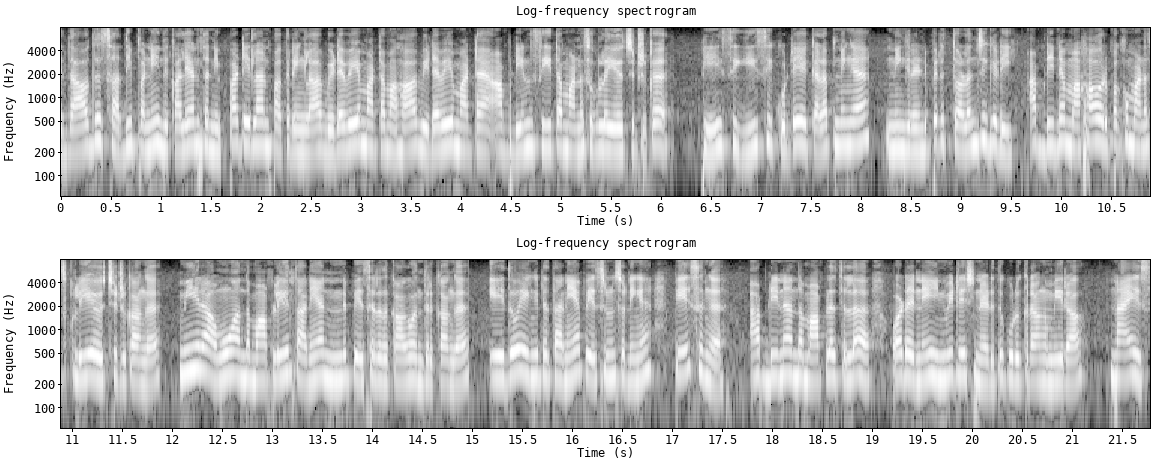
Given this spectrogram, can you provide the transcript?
ஏதாவது சதி பண்ணி இந்த கல்யாணத்தை நிப்பாட்டிடலான்னு பார்க்குறீங்களா விடவே மாட்டேன் மகா விடவே மாட்டேன் அப்படின்னு சீதா மனசுக்குள்ளே யோசிச்சுட்டு இருக்க பேசி ஈசி குட்டையை கிளப்புனீங்க. நீங்கள் ரெண்டு பேரும் தொலைஞ்சுக்கடி அப்படின்னு மகா ஒரு பக்கம் மனசுக்குள்ளேயே யோசிச்சுட்டு இருக்காங்க மீராவும் அந்த மாப்பிள்ளையும் தனியாக நின்று பேசுறதுக்காக வந்திருக்காங்க. ஏதோ எங்கிட்ட தனியாக பேசணும்னு சொன்னீங்க பேசுங்க அப்படின்னு அந்த மாப்பிள்ளை சொல்ல உடனே இன்விடேஷன் எடுத்து கொடுக்குறாங்க மீரா. நைஸ்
